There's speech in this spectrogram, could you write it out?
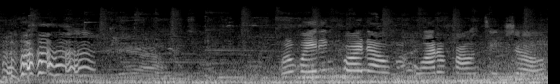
We're waiting for the water fountain show.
